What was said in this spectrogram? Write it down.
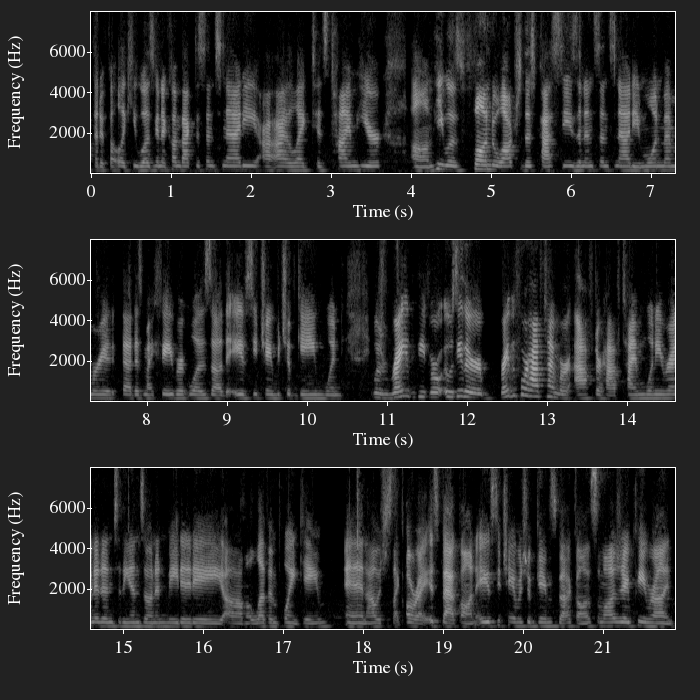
shot that it felt like he was going to come back to Cincinnati. I, I liked his time here. Um, he was fun to watch this past season in Cincinnati. And one memory that is my favorite was uh, the AFC Championship game when it was right before it was either right before halftime or after halftime when he ran it into the end zone and made it a um, 11 point game. And I was just like, all right, it's back on. AFC Championship game's back on. Samaje Perine.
